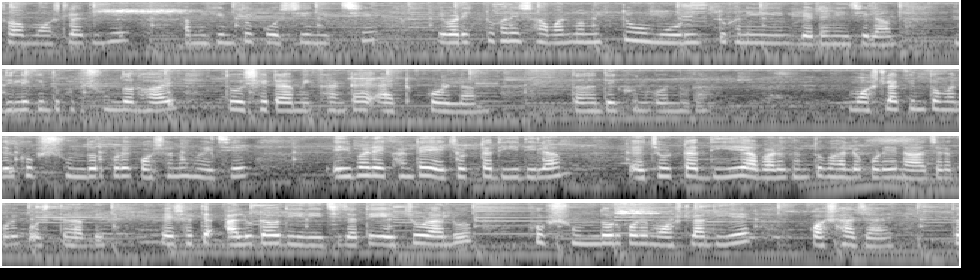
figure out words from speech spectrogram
সব মশলা দিয়ে আমি কিন্তু কষিয়ে নিচ্ছি। এবার একটুখানি সামান্য আমি একটু মুড়ি একটুখানি বেটে নিয়েছিলাম। দিলে কিন্তু খুব সুন্দর হয়। তো সেটা আমি এখানটায় অ্যাড করলাম। তা দেখুন বন্ধুরা, মশলা কিন্তু আমাদের খুব সুন্দর করে কষানো হয়েছে। এইবার এখানটায় এঁচড়টা দিয়ে দিলাম। এঁচড়টা দিয়ে আবারও কিন্তু ভালো করে নাড়াচাড়া করে কষতে হবে। এর সাথে আলুটাও দিয়ে দিয়েছি যাতে এঁচড় আলু খুব সুন্দর করে মশলা দিয়ে কষা যায়। তো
